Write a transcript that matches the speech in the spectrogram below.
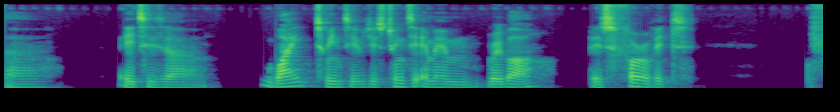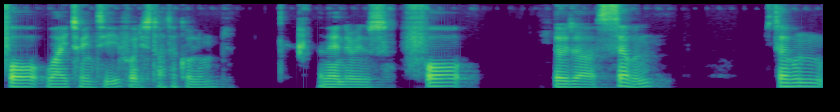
Uh, it is a Y20, which is 20 mm rebar, there's four of it, four Y20 for the starter column, and then there is four there's a seven, seven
